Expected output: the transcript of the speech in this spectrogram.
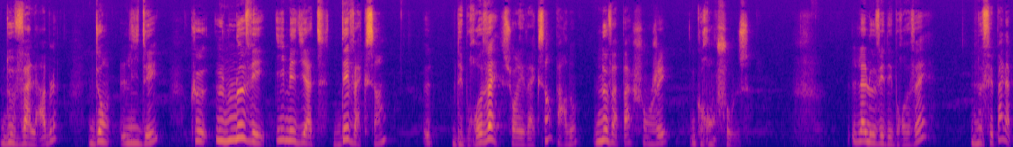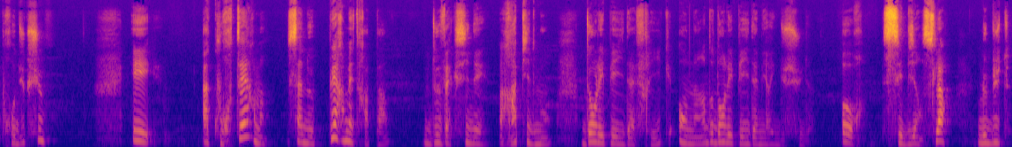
de valable dans l'idée qu'une levée immédiate des vaccins, euh, des brevets sur les vaccins, pardon, ne va pas changer grand-chose. La levée des brevets ne fait pas la production. Et à court terme, ça ne permettra pas de vacciner rapidement dans les pays d'Afrique, en Inde, dans les pays d'Amérique du Sud. Or, c'est bien cela le but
